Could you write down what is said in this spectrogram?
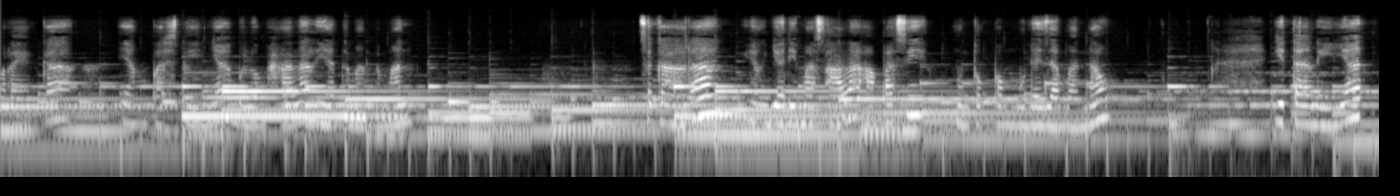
mereka yang pastinya belum halal ya teman-teman. Sekarang yang jadi masalah apa sih untuk pemuda zaman now? Kita lihat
